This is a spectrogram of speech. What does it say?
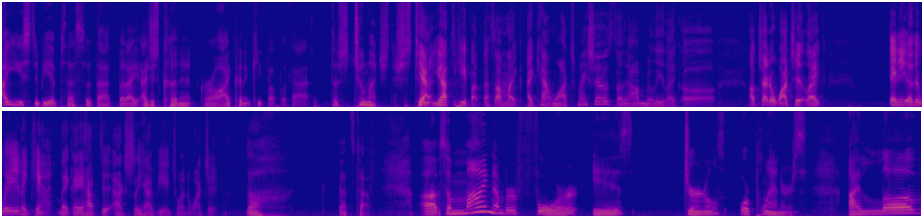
I used to be obsessed with that, but I, I just couldn't, girl. I couldn't keep up with that. There's too much. There's just too Yeah, much. you have to keep up. That's why I'm like, I can't watch my shows. So now I'm really like, uh, I'll try to watch it like any other way, and I can't. Like, I have to actually have VH1 to watch it. Ugh, that's tough. Uh, so my number four is journals or planners. I love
